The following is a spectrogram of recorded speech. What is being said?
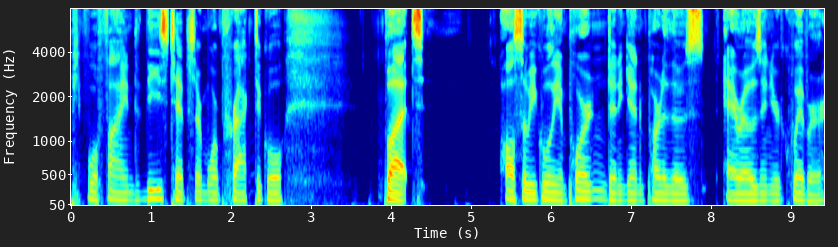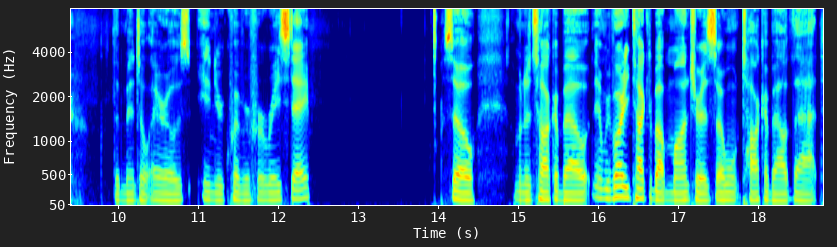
people will find these tips are more practical, but also equally important. And again, part of those arrows in your quiver, the mental arrows in your quiver for race day. So, I'm going to talk about, and we've already talked about mantras, so I won't talk about that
